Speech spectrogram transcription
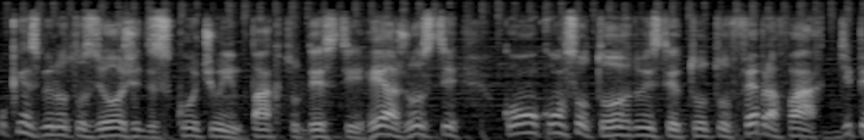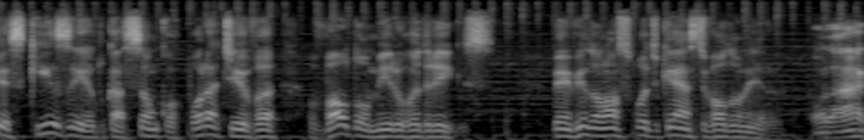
O 15 Minutos de hoje discute o impacto deste reajuste com o consultor do Instituto Febrafar de Pesquisa e Educação Corporativa, Valdomiro Rodrigues. Bem-vindo ao nosso podcast, Valdomiro. Olá,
